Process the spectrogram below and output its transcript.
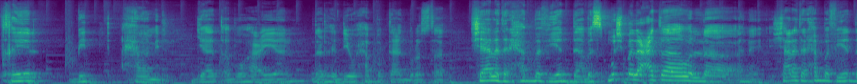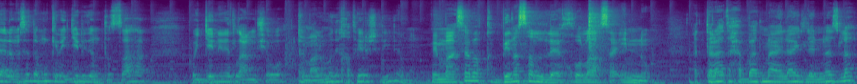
تخيل بنت حامل جات أبوها عيان دايرة تديه حبة بتاعت بروستات شالت الحبة في يدها بس مش بلعتها ولا هنا. شالت الحبة في يدها لمستها ممكن الجلد يمتصها والجنين يطلع مشوه. المعلومة دي خطيرة شديدة man. مما سبق بنصل لخلاصة إنه الثلاثة حبات مع علاج للنزلة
